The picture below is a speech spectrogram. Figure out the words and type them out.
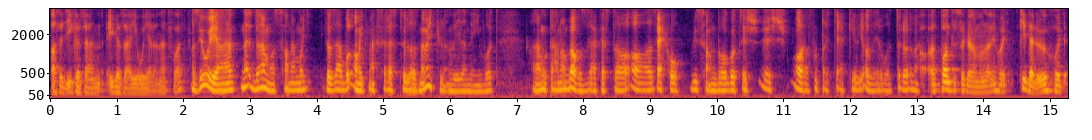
az egy igazán, igazán jó jelenet volt. Az jó jelenet, de nem az, hanem hogy igazából amit megszerez tőle, az nem egy külön vélemény volt, hanem utána behozzák ezt a, az echo visszhang dolgot, és, és arra futatják ki, hogy azért volt törölve. Pont ezt akarom mondani, hogy kiderül, hogy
